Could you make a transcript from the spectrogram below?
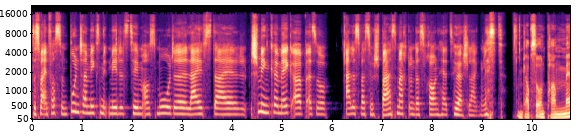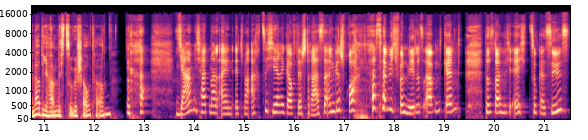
das war einfach so ein bunter Mix mit Mädelsthemen aus Mode, Lifestyle, Schminke, Make-up, also alles, was so Spaß macht und das Frauenherz höher schlagen lässt. Dann gab es auch ein paar Männer, die heimlich zugeschaut haben. Ja, mich hat mal ein etwa 80-Jähriger auf der Straße angesprochen, dass er mich von Mädelsabend kennt. Das fand ich echt zuckersüß.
